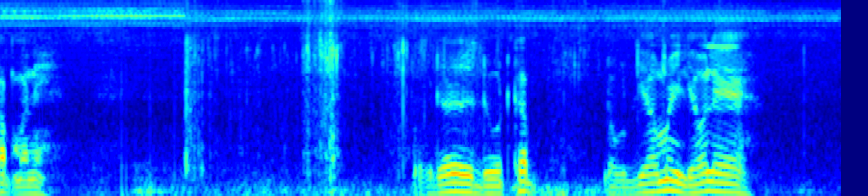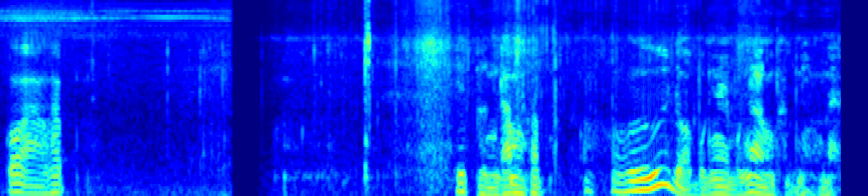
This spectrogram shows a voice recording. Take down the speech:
ครับมานี่ดอกเดียวดูดครับดอกเดียวไม่เหลียวแลก็เอาครับเฮ็ดผึ่งดำครับเฮ้ยดอกบางไงบางงามครับนี่นะ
